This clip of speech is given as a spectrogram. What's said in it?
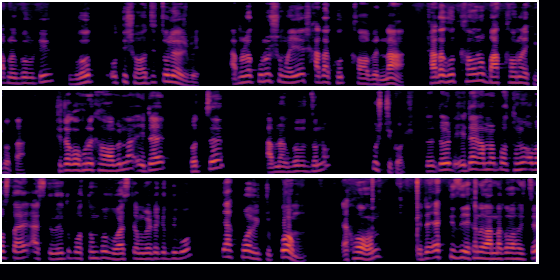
আপনার গরুটির গ্রোথ অতি সহজে চলে আসবে। আপনারা কোনো সময়ে সাদা খুদ খাওয়াবেন না। সাদা খুদ খাওয়ানো, ভাত খাওয়ানো একই কথা। সেটা কখনোই খাওয়াবেন না। এটা হচ্ছে আপনার গরুর জন্য পুষ্টিকর। তো এটা আমরা প্রথমে অবস্থায়, আজকে যেহেতু প্রথম পর্ব আজকে আমরা এটাকে দিব এক পর একটু কম। এখন এটা এক কেজি এখানে রান্না করা হয়েছে।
